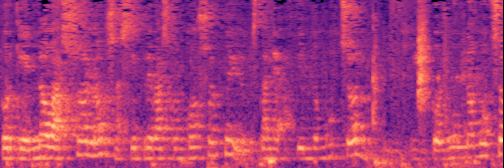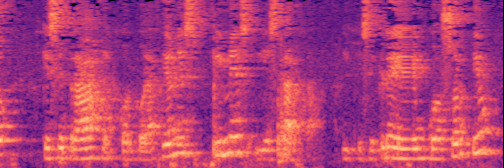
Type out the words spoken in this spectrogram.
porque no vas solo, o sea, siempre vas con consorcio y lo que están haciendo mucho y poniendo mucho que se trabaje en corporaciones, pymes y startups y que se cree un consorcio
